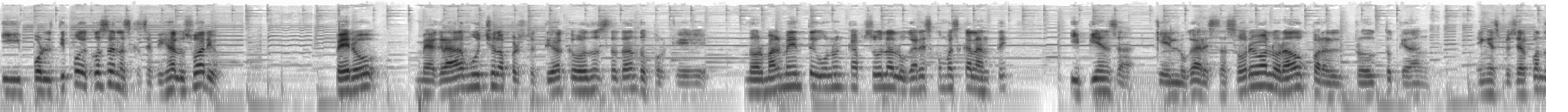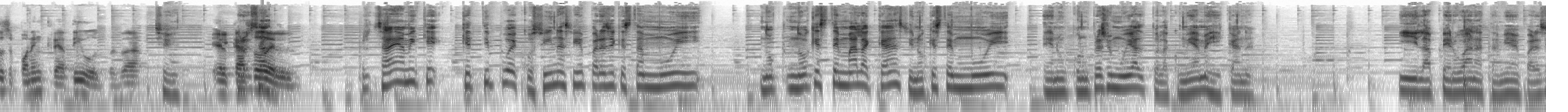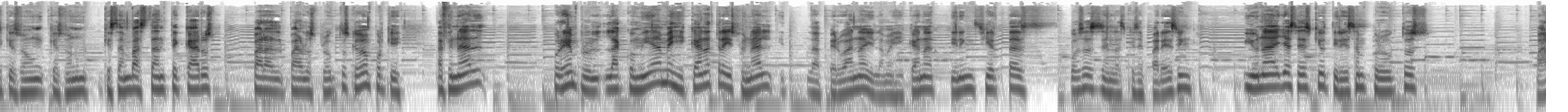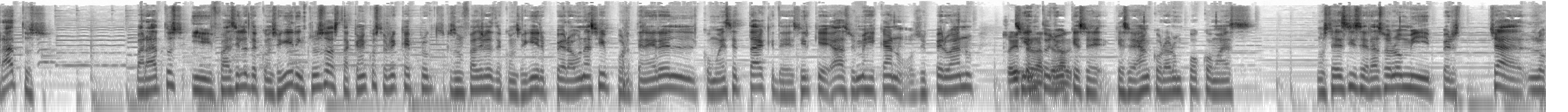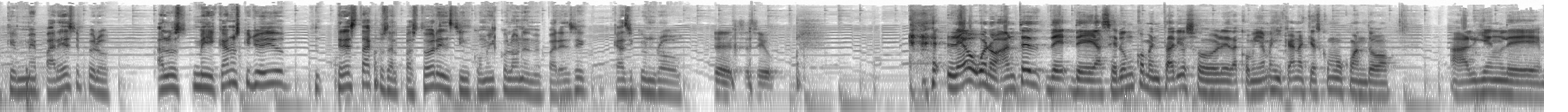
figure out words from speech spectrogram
y por el tipo de cosas en las que se fija el usuario. Pero me agrada mucho la perspectiva que vos nos estás dando porque normalmente uno encapsula lugares como Escalante y piensa que el lugar está sobrevalorado para el producto que dan, en especial cuando se ponen creativos, ¿verdad? Sí. El caso del... ¿Sabe a mí qué, qué tipo de cocina sí me parece que está muy... No, no que esté mal acá, sino que esté muy... En un, con un precio muy alto, la comida mexicana y la peruana también. Me parece que son, que son, que están bastante caros para, para los productos que son, porque al final, por ejemplo, la comida mexicana tradicional, la peruana y la mexicana tienen ciertas cosas en las que se parecen y una de ellas es que utilizan productos baratos. Baratos y fáciles de conseguir. Incluso hasta acá en Costa Rica hay productos que son fáciles de conseguir, pero aún así, por tener el, como ese tag de decir que, ah, soy mexicano o soy peruano, siento yo que se, que se dejan cobrar un poco más no sé si será solo mi, o sea, lo que me parece, pero a los mexicanos que yo he ido, tres tacos al pastor en 5 mil colones, me parece casi que un robo. Sí, excesivo. Leo, bueno, antes de, hacer un comentario sobre la comida mexicana, que es como cuando a alguien le,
